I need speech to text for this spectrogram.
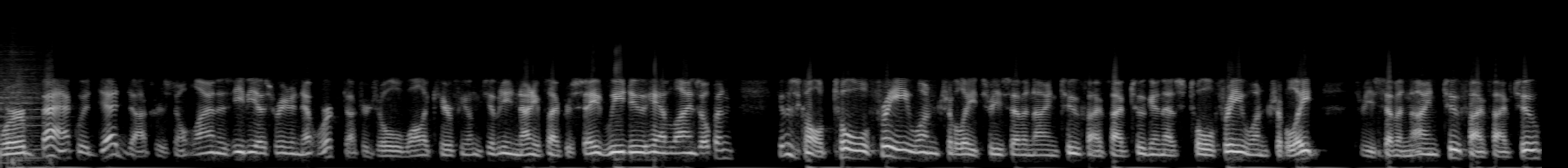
We're back with Dead Doctors Don't Lie on the ZBS Radio Network. Dr. Joel Wallach here for Youngevity 95 Crusade. We do have lines open. Give us a call toll free, 1 379 2552. Again, that's toll free, 1 379 2552.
